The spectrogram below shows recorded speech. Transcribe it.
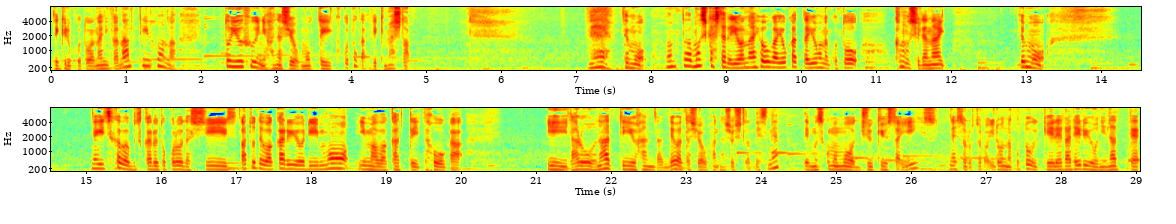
できることは何かなっていうふうなというふうに話を持っていくことができました。ねでも本当はもしかしたら言わない方が良かったようなことかもしれないでもね、いつかはぶつかるところだし後で分かるよりも今分かっていた方がいいだろうなっていう判断で私はお話をしたんですね。で息子ももう19歳、ね、そろそろいろんなことを受け入れられるようになって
